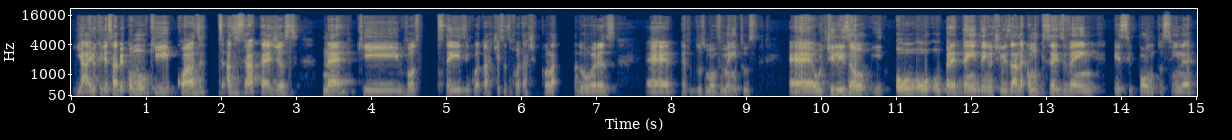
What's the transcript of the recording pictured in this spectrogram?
E aí eu queria saber como que, quais as estratégias, né, que vocês, enquanto artistas, enquanto articuladoras, é, dentro dos movimentos, é, utilizam ou, ou, ou, pretendem utilizar, né? Como que vocês veem esse ponto, assim, né?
